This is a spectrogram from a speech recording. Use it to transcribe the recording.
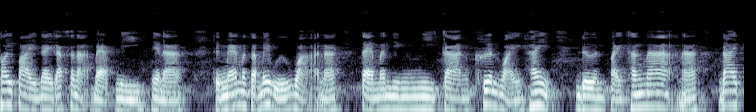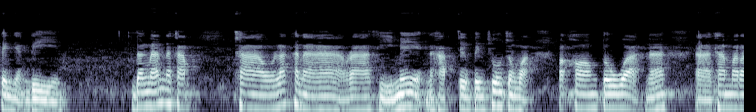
ค่อยไปในลักษณะแบบนี้เนี่ยนะ ถึงแม้มันจะไม่หวือหวานะ แต่มันยังมีการเคลื่อนไหวให้เดินไปข้างหน้านะ ได้เป็นอย่างดี ดังนั้นนะครับ ชาวลัคนาราศีเมษนะครับ จึงเป็นช่วงจังหวะประคองตัวนะทำอะไร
